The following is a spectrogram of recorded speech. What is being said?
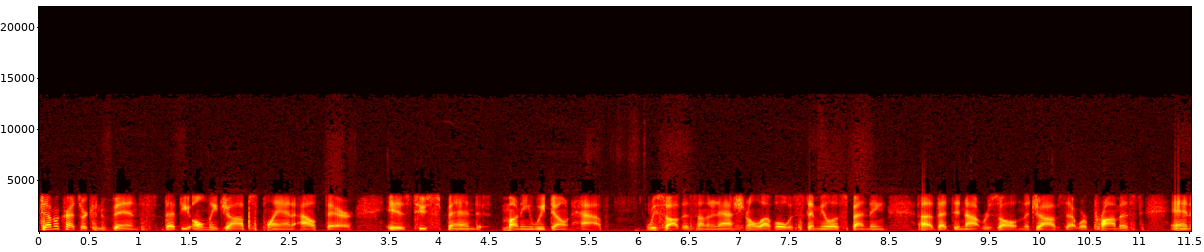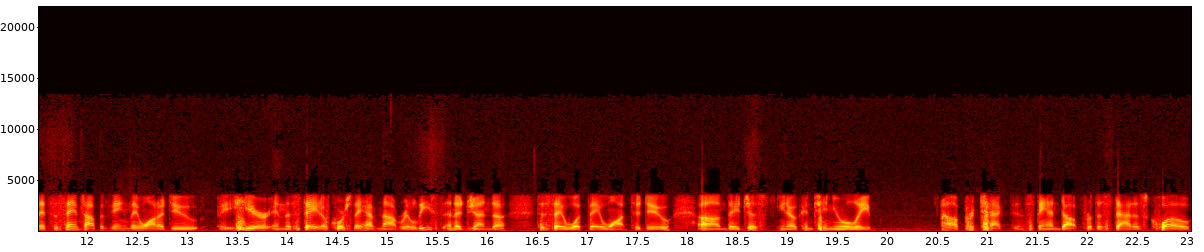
Democrats are convinced that the only jobs plan out there is to spend money we don't have. We saw this on a national level with stimulus spending uh, that did not result in the jobs that were promised, and it's the same type of thing they want to do here in the state. Of course, they have not released an agenda to say what they want to do. Um, they just, you know, continually uh, protect and stand up for the status quo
